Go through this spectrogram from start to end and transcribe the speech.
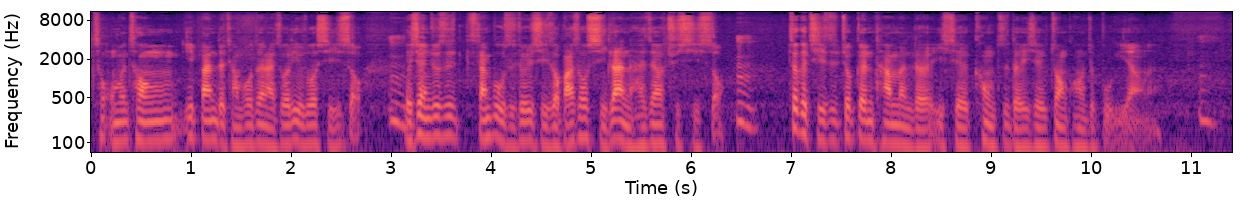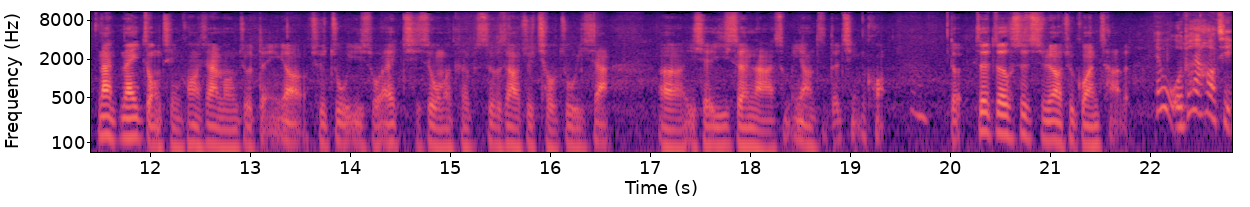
从我们从一般的强迫症来说，例如说洗手，嗯有些人就是三不五时就去洗手，把手洗烂了还是要去洗手，嗯，这个其实就跟他们的一些控制的一些状况就不一样了，嗯，那那一种情况下，我们就等于要去注意说，哎、其实我们可是不是要去求助一下，呃，一些医生啊，什么样子的情况，嗯，对，这都是需要去观察的，哎、我突然好奇，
